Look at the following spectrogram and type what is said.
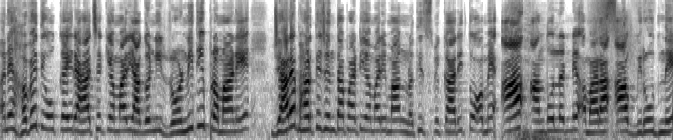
અને હવે તેઓ કહી રહ્યા છે કે અમારી આગળની રણનીતિ પ્રમાણે જ્યારે ભારતીય જનતા પાર્ટી અમારી માંગ નથી સ્વીકારી, તો અમે આ આંદોલનને, અમારા આ વિરોધને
